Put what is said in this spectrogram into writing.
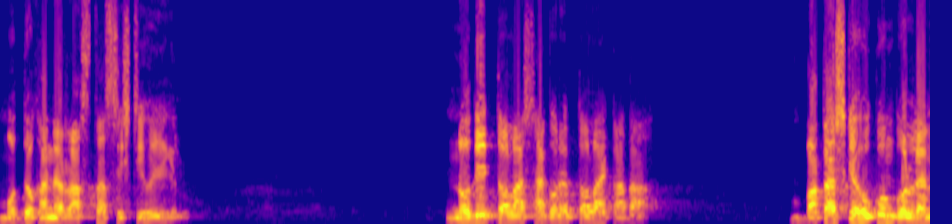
মধ্যখানে রাস্তা সৃষ্টি হয়ে গেল। নদীর তলা সাগরের তলায় কাদা। বাতাসকে হুকুম করলেন,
